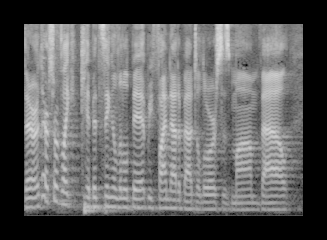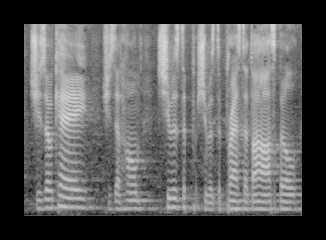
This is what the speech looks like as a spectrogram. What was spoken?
they're they're sort of like kibitzing a little bit. We find out about Dolores' mom, Val. She's okay. She's at home. She was she was depressed at the hospital,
